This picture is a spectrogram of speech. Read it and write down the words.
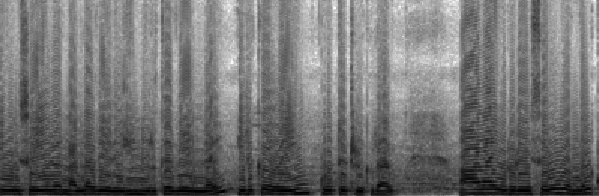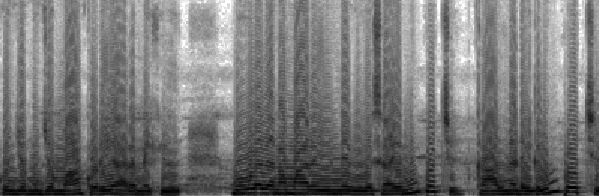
இவர் செய்கிற நல்லது எதையும் நிறுத்தவே இல்லை. இருக்கவையும் கொடுத்துட்ருக்கிறார். ஆனால் இவருடைய செல்வங்கள் கொஞ்சம் கொஞ்சமாக குறைய ஆரம்பிக்கிறது மூலதனமாக இருந்த விவசாயமும் போச்சு. கால்நடைகளும் போச்சு.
